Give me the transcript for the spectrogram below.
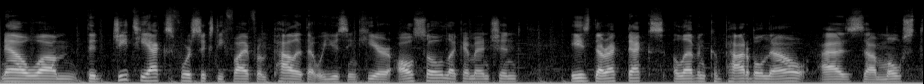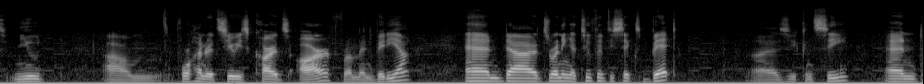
Now um, the GTX 465 from Palit that we're using here also like I mentioned is DirectX 11 compatible now, as uh, most new um, 400 series cards are from NVIDIA. And uh, it's running a 256-bit, uh, as you can see, and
